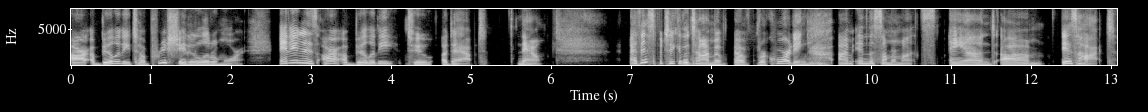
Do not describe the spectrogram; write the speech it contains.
our ability to appreciate it a little more. And it is our ability to adapt. Now, at this particular time of, of recording, I'm in the summer months and um, it's hot.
